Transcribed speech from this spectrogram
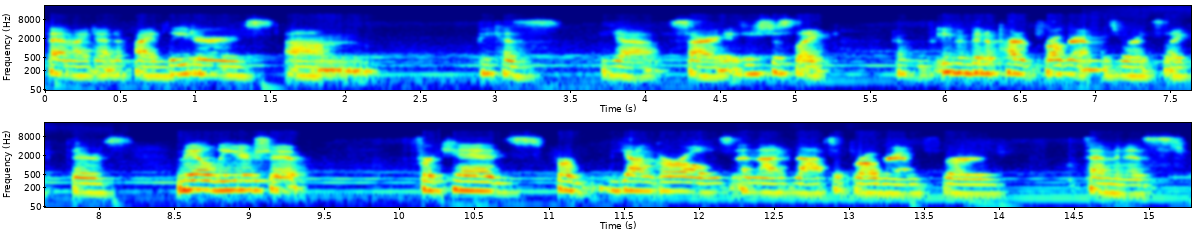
femme identified leaders um, because yeah sorry. It's just like i've even been a part of programs where it's like there's male leadership for kids for young girls and like that's a program for feminist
